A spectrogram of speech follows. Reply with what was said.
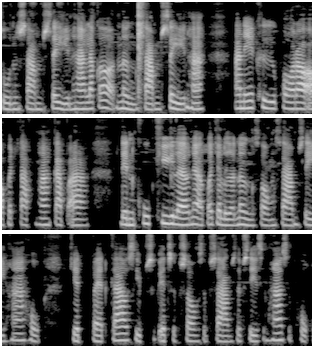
ศูนย์สามสี่นะคะแล้วก็หนึ่งสามสี่นะคะอันนี้คือพอเราเอาไปตัดนะคะกับอ่าเด่นคู่ขี้แล้วเนี่ยก็จะเหลือหนึ่งสองสามสี่ห้าหกเจ็ดแปดเก้าสิบสิบเอ็ดสิบสองสิบสามสิบสี่สิบห้าสิบหก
